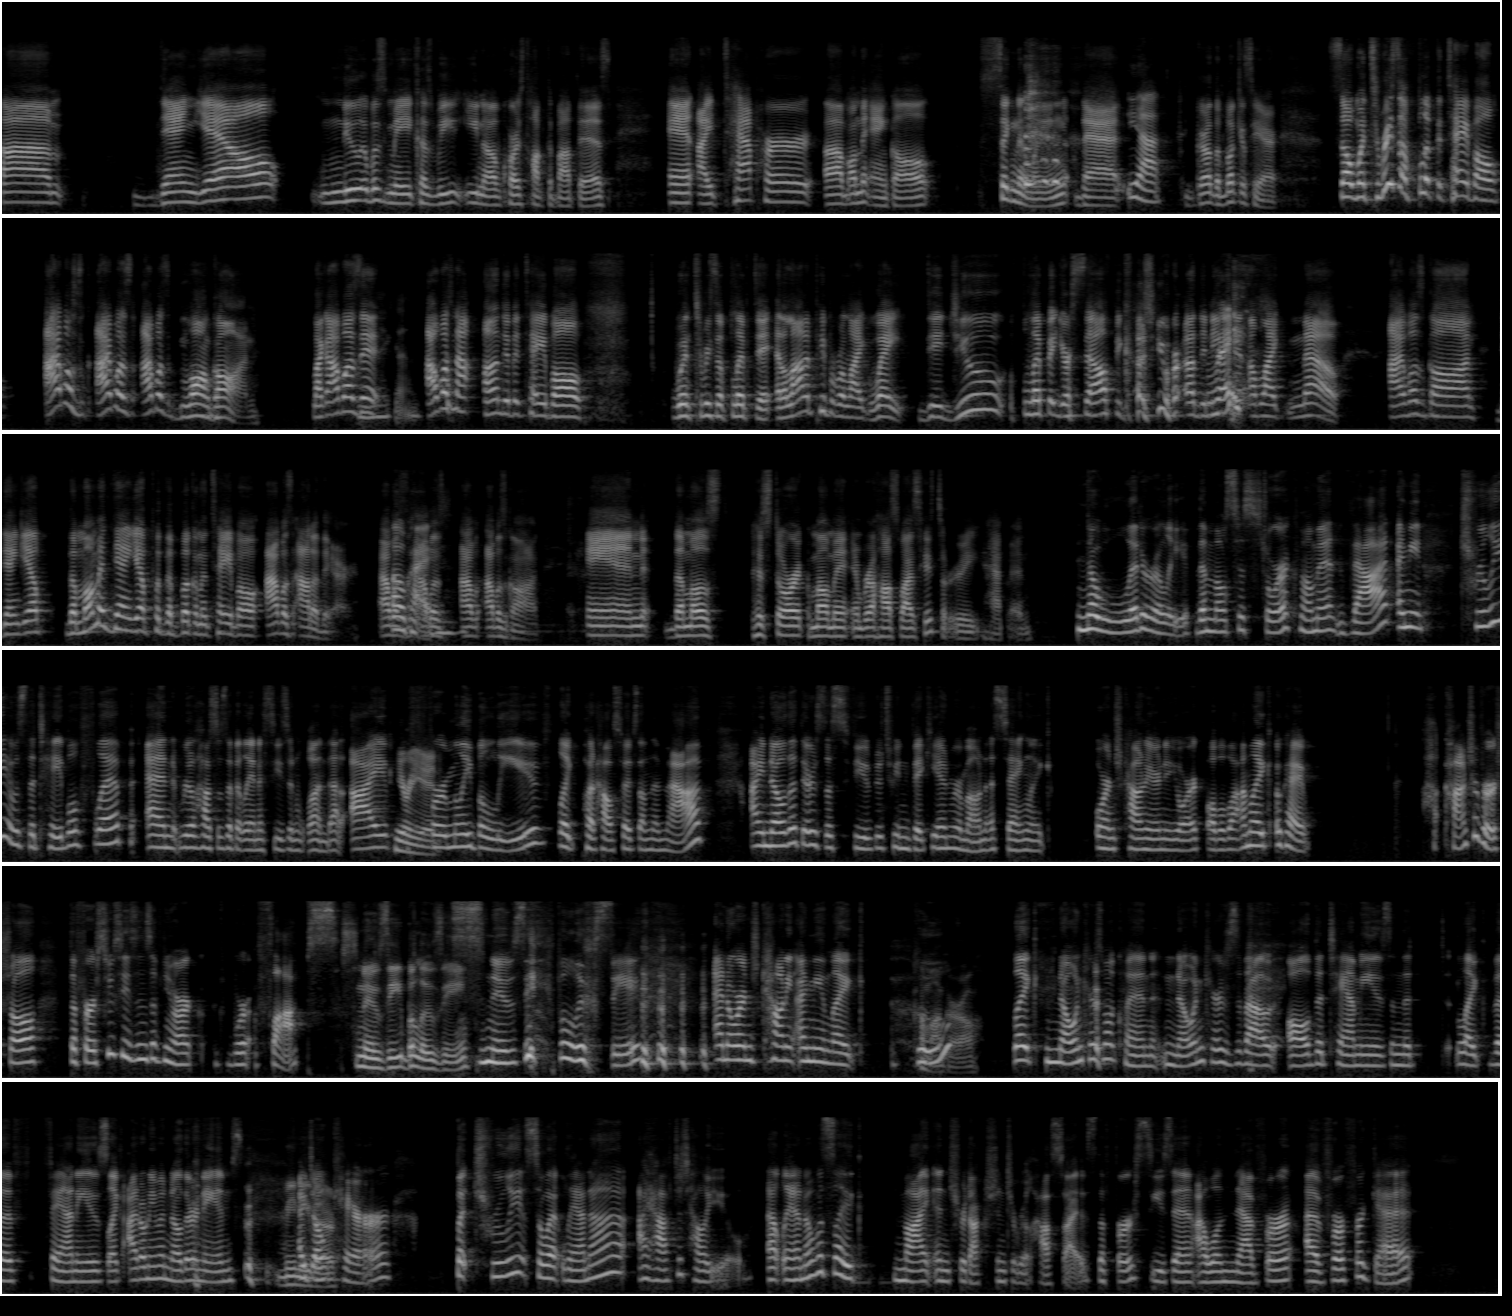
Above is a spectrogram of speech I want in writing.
Um, Danielle knew it was me because we, you know, of course, talked about this. And I tap her um, on the ankle, signaling that, yeah, girl, the book is here. So when Teresa flipped the table, I was, I was, I was long gone. Like I wasn't, oh I was not under the table when Teresa flipped it. And a lot of people were like, wait, did you flip it yourself because you were underneath right? it? I'm like, no, I was gone. Danielle, the moment Danielle put the book on the table, I was out of there. I was, okay. I was, I, I was gone. And the most historic moment in Real Housewives history happened. No, literally the most historic moment that, I mean, truly it was the table flip and Real Houses of Atlanta season one that I Period. firmly believe like put Housewives on the map. I know that there's this feud between Vicki and Ramona saying like Orange County or New York, blah blah blah. I'm like, okay, controversial. The first two seasons of New York were flops. Snoozy, Baloozy. Snoozy, Baloozy. and Orange County, I mean, like, who? On, girl. Like, no one cares about Quinn. No one cares about all the Tammys and the like the fannies. Like I don't even know their names. I don't care. But truly, so Atlanta, I have to tell you, Atlanta was like my introduction to Real Housewives. The first season, I will never ever forget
